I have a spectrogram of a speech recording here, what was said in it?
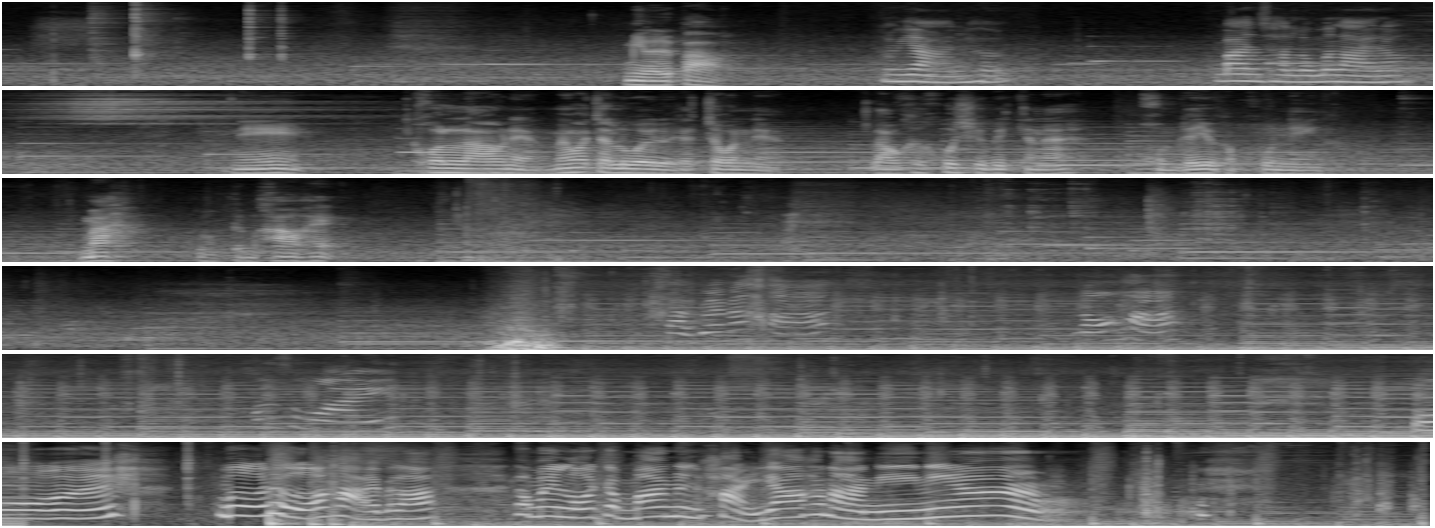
มีอะไรหรือเปล่า เราหย่ากันเถอะ บ้านฉันล้มละลายแล้ว นี่ คนเราเนี่ยไม่ว่าจะรวยหรือจะจนเนี่ย เราคือคู่ชีวิตกันนะ ผมจะอยู่กับคุณเอง มาผมเติมข้าวให้ ทำไมรถกลับบ้านถึงขายยากขนาดนี้เนี่ย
